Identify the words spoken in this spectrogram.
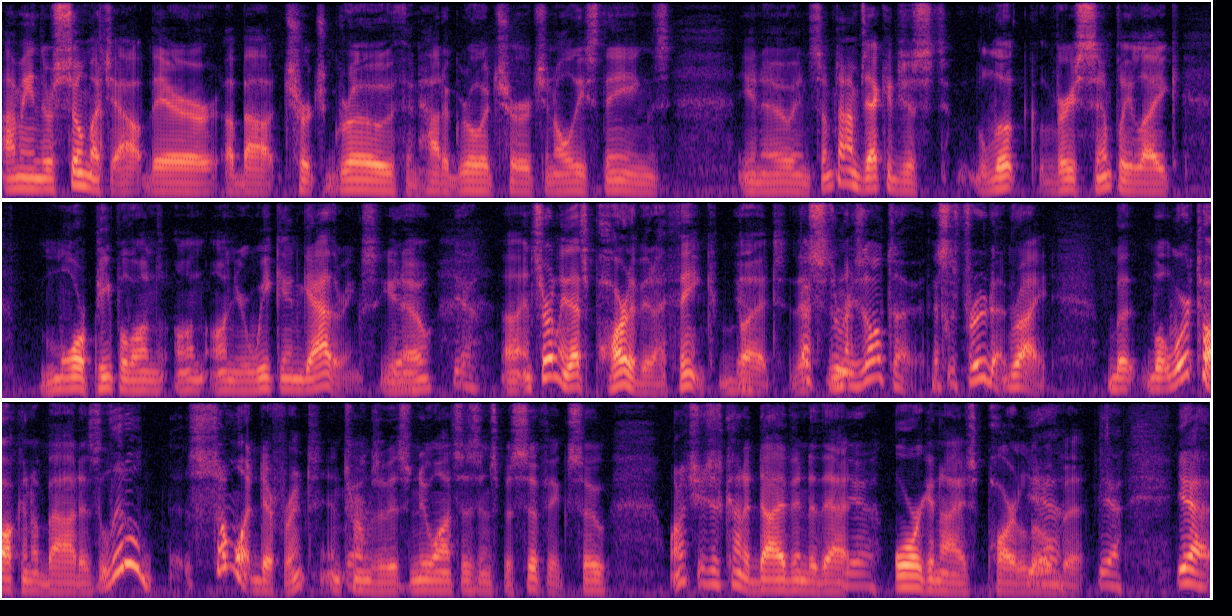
I mean, there's so much out there about church growth and how to grow a church and all these things, you know. And sometimes that could just look very simply like more people on, on, on your weekend gatherings, you Yeah, know. yeah. Uh, and certainly that's part of it, I think. But That's, that's the not- result of it. That's the fruit of it. Right. But what we're talking about is a little somewhat different in terms of its nuances and specifics. So why don't you just kind of dive into that Yeah. organized part a little yeah, bit? Yeah, yeah,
